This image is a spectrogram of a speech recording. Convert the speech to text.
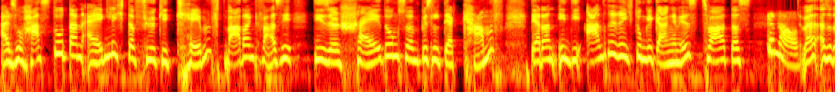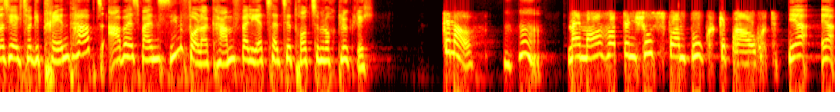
Also hast du dann eigentlich dafür gekämpft? War dann quasi diese Scheidung so ein bisschen der Kampf, der dann in die andere Richtung gegangen ist? Zwar, dass, genau. also, dass ihr euch zwar getrennt habt, aber es war ein sinnvoller Kampf, weil jetzt seid ihr trotzdem noch glücklich. Genau. Aha. Mein Mann hat den Schuss vorm Bug gebraucht. Ja, ja,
